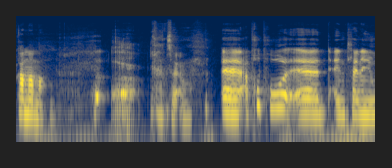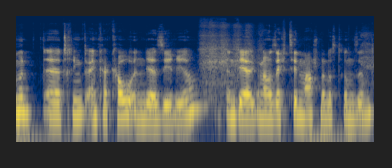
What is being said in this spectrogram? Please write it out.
Kann man machen. Verzeihung. Äh, apropos, äh, ein kleiner Junge äh, trinkt einen Kakao in der Serie, in der genau 16 Marshmallows drin sind.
